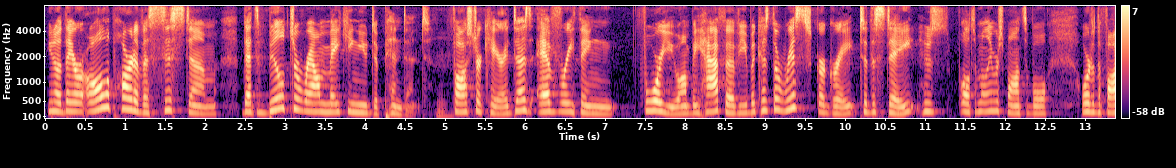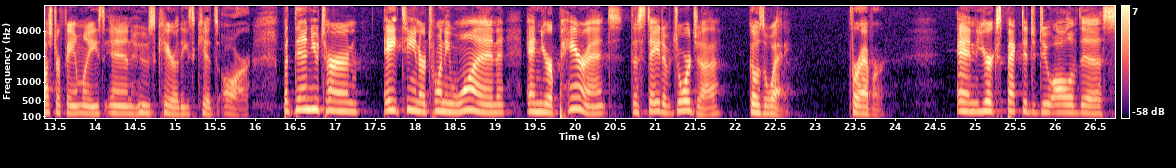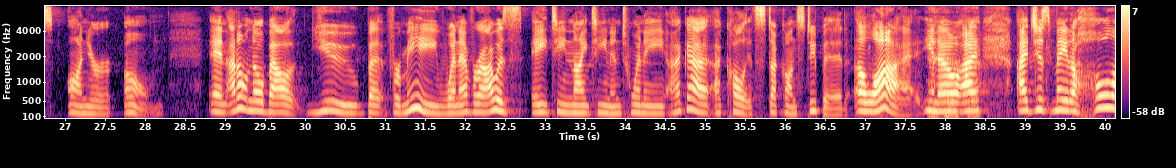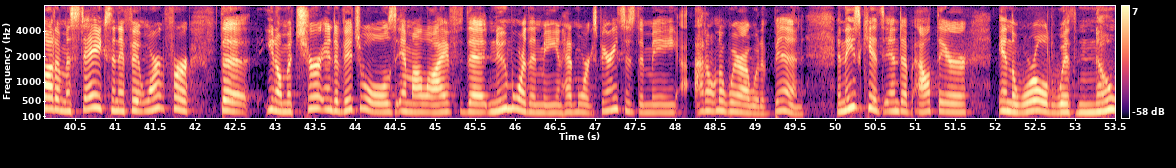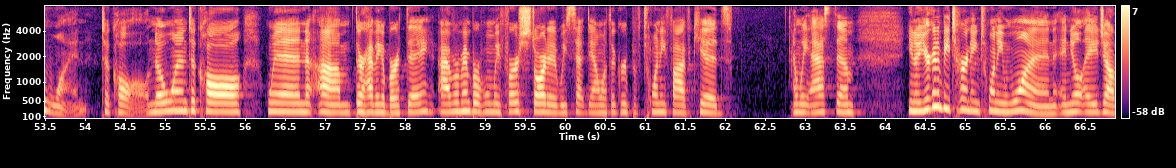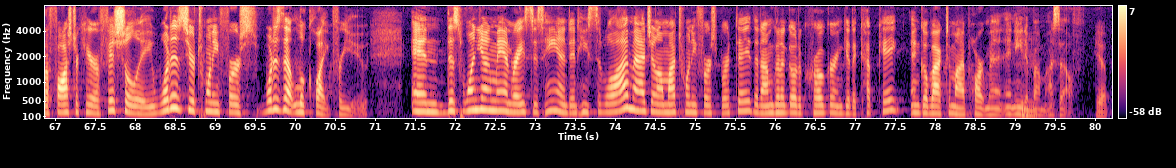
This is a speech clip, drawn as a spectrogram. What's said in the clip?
you know, they are all a part of a system that's built around making you dependent. Mm-hmm. Foster care, it does everything for you on behalf of you because the risks are great to the state, who's ultimately responsible, or to the foster families in whose care these kids are. But then you turn 18 or 21, and your parent, the state of Georgia, goes away forever. And you're expected to do all of this on your own. And I don't know about you, but for me, whenever I was 18, 19, and 20, I got, I call it stuck on stupid a lot. You know, I, I just made a whole lot of mistakes. And if it weren't for the, you know, mature individuals in my life that knew more than me and had more experiences than me, I don't know where I would have been. And these kids end up out there in the world with no one to call, no one to call when um, they're having a birthday. I remember when we first started, we sat down with a group of 25 kids and we asked them, you know, you're going to be turning 21 and you'll age out of foster care officially. What is your 21st, what does that look like for you? And this one young man raised his hand and he said, Well, I imagine on my 21st birthday that I'm going to go to Kroger and get a cupcake and go back to my apartment and eat it by myself. Yep.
